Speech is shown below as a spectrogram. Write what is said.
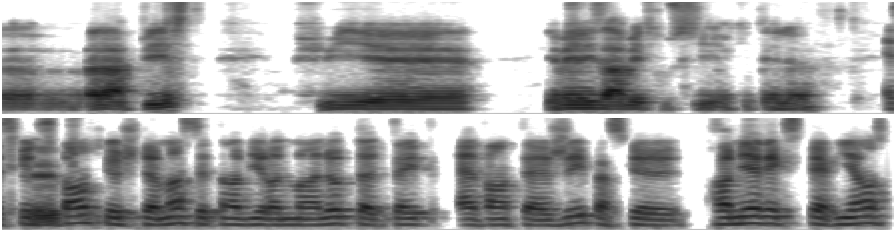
à la piste. Puis, euh, il y avait les arbitres aussi qui étaient là. Est-ce que tu euh, penses que justement cet environnement-là peut être avantagé? Parce que première expérience,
